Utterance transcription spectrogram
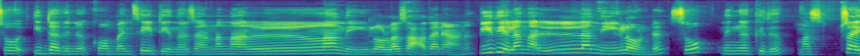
സോ ഇതതിന് കോമ്പൻസേറ്റ് ചെയ്യുന്ന സാധനം നല്ല നീളമുള്ള സാധനമാണ്. വീതിയെല്ലാം നല്ല നീളമുണ്ട്. സോ നിങ്ങൾക്കിത് മസ്റ്റ് ട്രൈ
